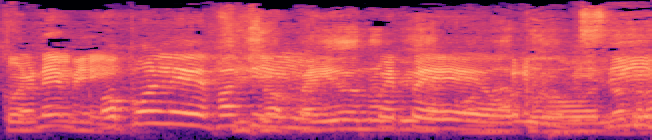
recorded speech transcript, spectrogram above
Con M. O ponle fácil Si su apellido no Pepe o, Sí,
